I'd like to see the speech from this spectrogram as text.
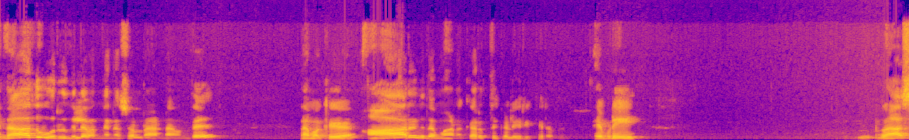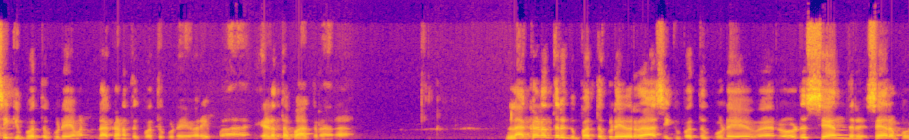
ஏதாவது ஒரு இதுல வந்து என்ன சொல்றான்னா வந்து நமக்கு ஆறு விதமான கருத்துக்கள் இருக்கிறது. எப்படி? ராசிக்கு பத்துக்குடையவன் லக்கணத்துக்கு பத்துக்குடையவரை பா இடத்த பார்க்குறாரா? லக்கணத்திற்கு பத்துக்குடையவர் ராசிக்கு பத்துக்குடையவரோடு சேர்ந்து சேரப்போ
